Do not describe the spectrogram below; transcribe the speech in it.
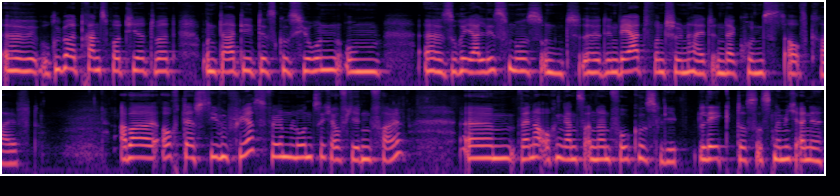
rüber transportiert wird und da die Diskussion um äh, Surrealismus und äh, den Wert von Schönheit in der Kunst aufgreift. Aber auch der Stephen Frears-Film lohnt sich auf jeden Fall, ähm, wenn er auch einen ganz anderen Fokus legt. Das ist nämlich eine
